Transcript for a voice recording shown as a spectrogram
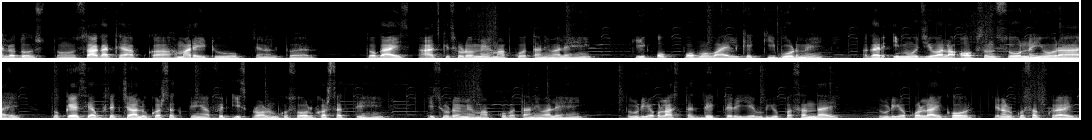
हेलो दोस्तों, स्वागत है आपका हमारे यूट्यूब चैनल पर। तो गाइस आज की वीडियो में हम आपको बताने वाले हैं कि ओप्पो मोबाइल के कीबोर्ड में अगर इमोजी वाला ऑप्शन शो नहीं हो रहा है तो कैसे आप उसे चालू कर सकते हैं या फिर इस प्रॉब्लम को सॉल्व कर सकते हैं, इस वीडियो में हम आपको बताने वाले हैं। तो वीडियो को लास्ट तक देखते रहिए वीडियो पसंद आए तो वीडियो को लाइक और चैनल को सब्सक्राइब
